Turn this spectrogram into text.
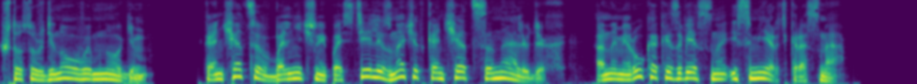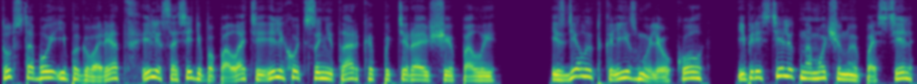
что суждено, увы, многим. Кончаться в больничной постели значит кончаться на людях, а на миру, как известно, и смерть красна. Тут с тобой и поговорят, или соседи по палате, или хоть санитарка, подтирающая полы, и сделают клизму или укол, и перестелют намоченную постель,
